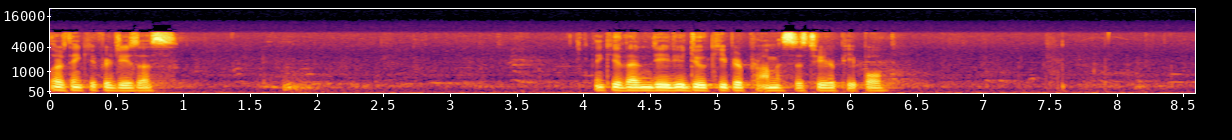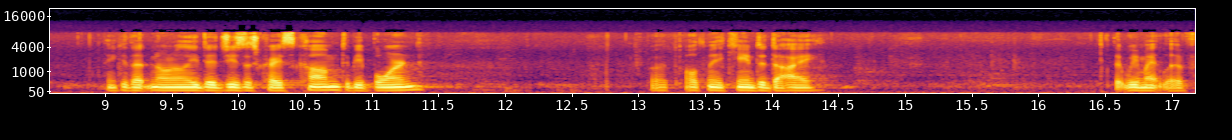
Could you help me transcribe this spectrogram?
Lord, thank you for Jesus. Thank you that indeed you do keep your promises to your people. Thank you that not only did Jesus Christ come to be born, but ultimately came to die that we might live.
